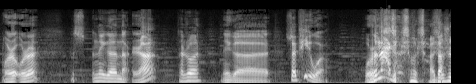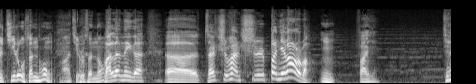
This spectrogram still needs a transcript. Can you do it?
我说我说那个哪儿啊？他说那个摔屁股。我说那叫什么受啊，伤？就是肌肉酸痛啊，肌肉酸痛。完了那个呃，咱吃饭吃半截烙吧，嗯，发现姐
